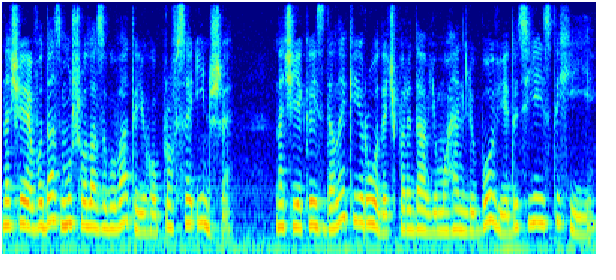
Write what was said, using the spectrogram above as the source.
наче вода змушувала забувати його про все інше, наче якийсь далекий родич передав йому ген любові до цієї стихії.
